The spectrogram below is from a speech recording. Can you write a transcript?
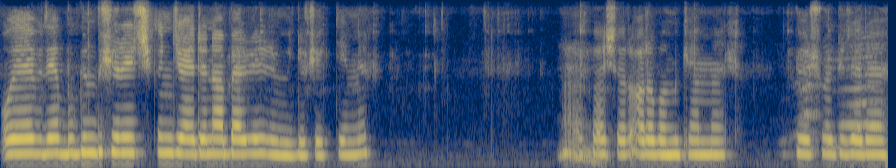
O evde. Bugün dışarıya çıkınca Eren'e haber veririm video çektiğimi. Arkadaşlar araba mükemmel. Görüşmek üzere.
